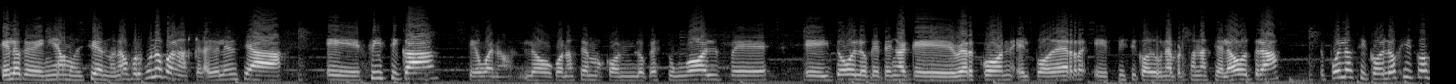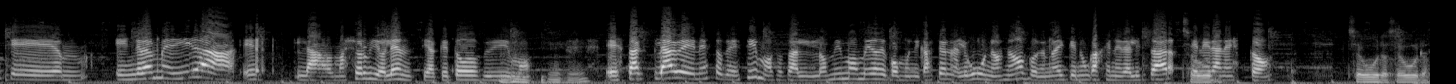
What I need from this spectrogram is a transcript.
que es lo que veníamos diciendo, ¿no? Porque uno conoce la violencia eh, física, que bueno, lo conocemos con lo que es un golpe, eh, y todo lo que tenga que ver con el poder eh, físico de una persona hacia la otra. Después lo psicológico que mm, en gran medida es la mayor violencia que todos vivimos. Ujú. Está clave en esto que decimos, o sea, los mismos medios de comunicación, algunos, ¿no? Porque no hay que nunca generalizar, Seguro. generan esto. Seguro, seguro.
